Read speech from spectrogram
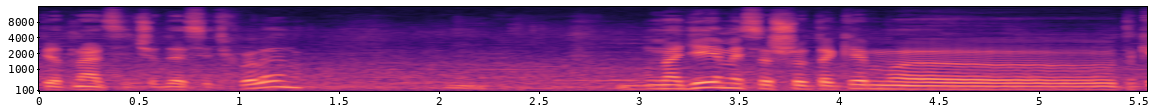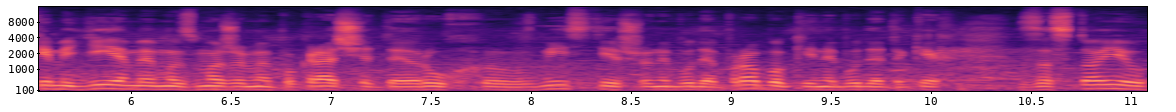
15 чи 10 хвилин. Надіємося, що таким, е, такими діями ми зможемо покращити рух в місті, що не буде пробок і не буде таких застоїв.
